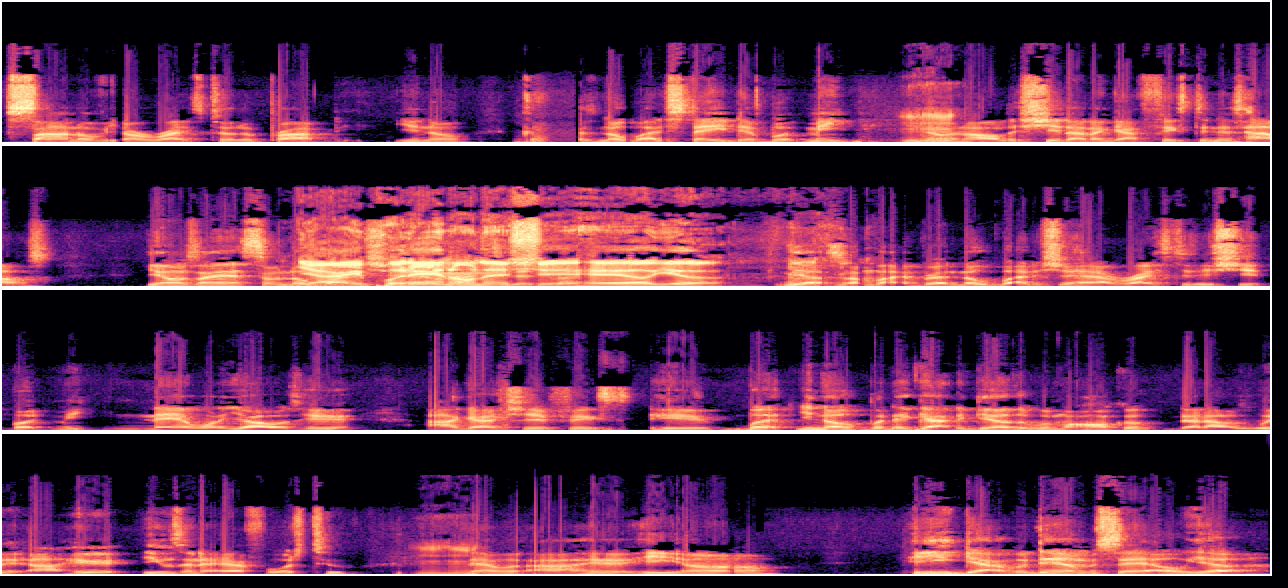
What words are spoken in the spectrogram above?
sign over your rights to the property, you know, because nobody stayed there but me, you know, mm-hmm. and all the shit I done got fixed in this house. You know what I'm saying? So nobody I ain't should put have in on rights that to this shit. Hell yeah. Yeah, so I'm like, bro, nobody should have rights to this shit but me. Now one of y'all was here. I got shit fixed here. But, you know, but they got together with my uncle that I was with out here. He was in the Air Force too. That was out here. He um he got with them and said, Oh yeah.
